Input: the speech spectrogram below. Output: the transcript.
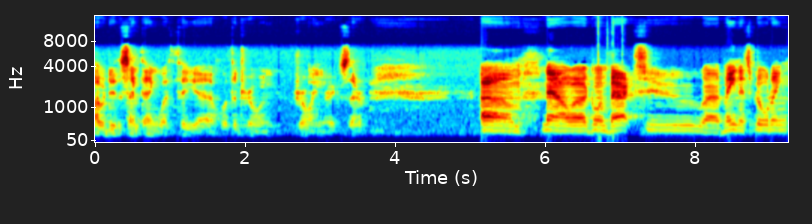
I would do the same thing with the uh, with the drilling drilling rigs there. Um, now, uh, going back to uh, maintenance building,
